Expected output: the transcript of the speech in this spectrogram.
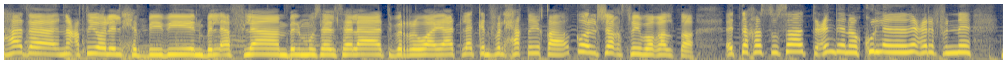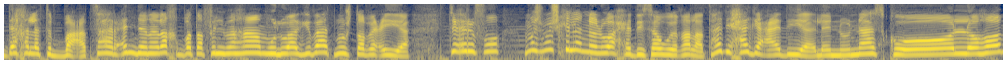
هذا نعطيه للحبيبين بالأفلام بالمسلسلات بالروايات لكن في الحقيقة كل شخص فيه غلطة التخصصات عندنا كلنا نعرف انه دخلت ببعض صار عندنا لخبطة في المهام والواجبات مش طبيعية. تعرفوا مش مشكلة إنه الواحد يسوي غلط هذه حاجة عادية لأنه الناس كلهم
